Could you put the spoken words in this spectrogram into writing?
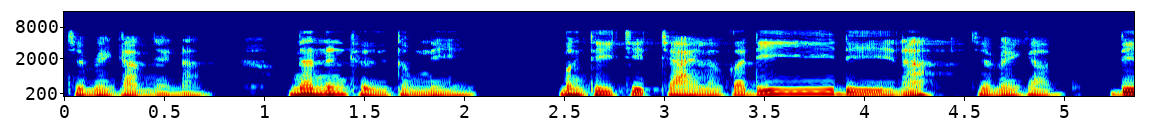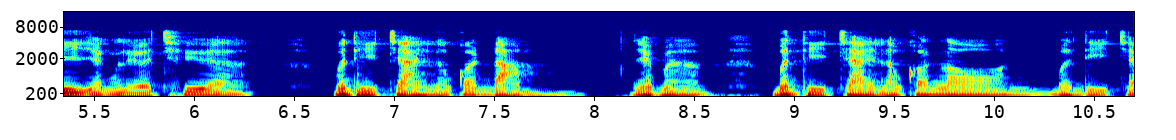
ใช่ไหมครับอย่างนั้น นั่นนั่นคือตรงนี้บางทีจิตใจเราก็ดีดีนะใช่ไหมครับ ดีอย่างเหลือเชื่อบางทีใจเราก็ดำ ใช่ไหมบางทีใจเราก็ร้อนบางทีใจ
